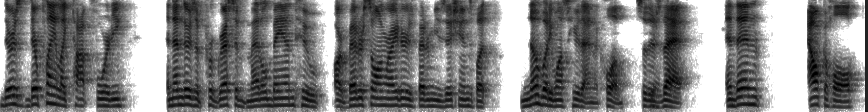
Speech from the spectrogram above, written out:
there's they're playing like top 40 and then there's a progressive metal band who are better songwriters, better musicians, but nobody wants to hear that in a club. So there's that. And then alcohol,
